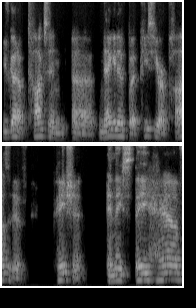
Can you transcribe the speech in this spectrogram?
you've got a toxin uh, negative but PCR positive patient and they they have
